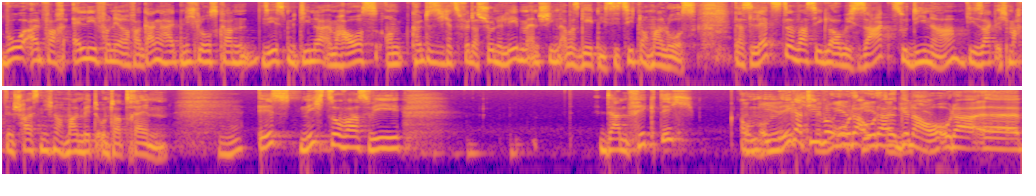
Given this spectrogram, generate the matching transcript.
wo einfach Ellie von ihrer Vergangenheit nicht los kann. Sie ist mit Dina im Haus und könnte sich jetzt für das schöne Leben entschieden, aber es geht nicht. Sie zieht nochmal los. Das Letzte, was sie, glaube ich, sagt zu Dina, die sagt, ich mache den Scheiß nicht nochmal mit unter Tränen, mhm. ist nicht sowas wie, dann fick dich, um, um negative oder gehst, oder genau oder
